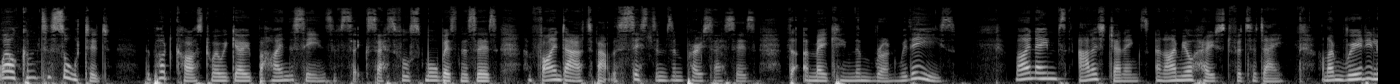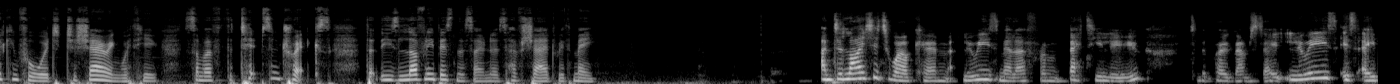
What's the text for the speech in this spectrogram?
Welcome to Sorted, the podcast where we go behind the scenes of successful small businesses and find out about the systems and processes that are making them run with ease. My name's Alice Jennings and I'm your host for today. And I'm really looking forward to sharing with you some of the tips and tricks that these lovely business owners have shared with me. I'm delighted to welcome Louise Miller from Betty Lou to the program today. Louise is a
